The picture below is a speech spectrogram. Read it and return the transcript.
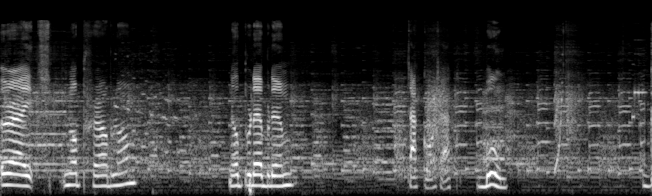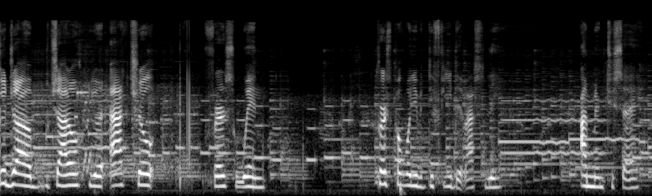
Alright, no problem. No problem. Tackle, tackle. Boom. Good job, Shadow. Your actual first win first Pokemon you defeated, actually. I meant to say.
